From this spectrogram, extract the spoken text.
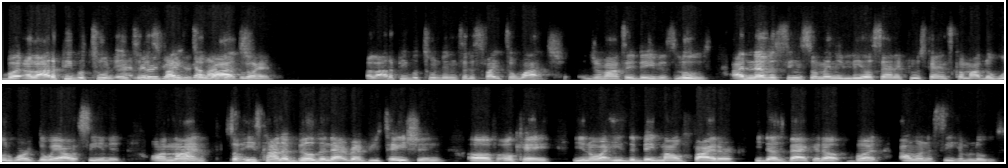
But a lot of people tune into this fight to watch. Go ahead a lot of people tuned into this fight to watch Gervonta Davis lose. I'd never seen so many Leo Santa Cruz fans come out the woodwork the way I was seeing it online. So he's kind of building that reputation of okay, you know what, he's the big mouth fighter. He does back it up, but I want to see him lose.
